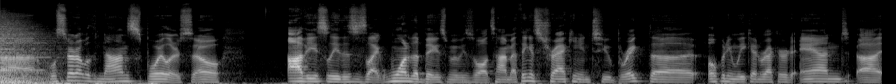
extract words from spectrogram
Uh, we'll start out with non-spoilers. So, obviously, this is like one of the biggest movies of all time. I think it's tracking to break the opening weekend record and uh,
